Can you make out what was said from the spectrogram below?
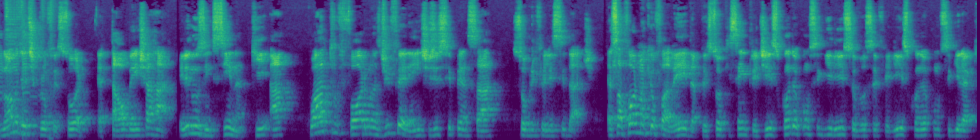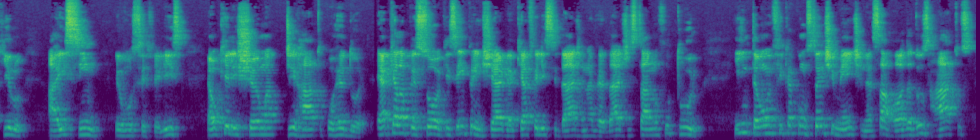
O nome deste professor é Tal Ben-Shahar. Ele nos ensina que há quatro formas diferentes de se pensar sobre felicidade. Essa forma que eu falei, da pessoa que sempre diz: quando eu conseguir isso eu vou ser feliz, quando eu conseguir aquilo, aí sim eu vou ser feliz, é o que ele chama de rato corredor. É aquela pessoa que sempre enxerga que a felicidade, na verdade, está no futuro. E então fica constantemente nessa roda dos ratos,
